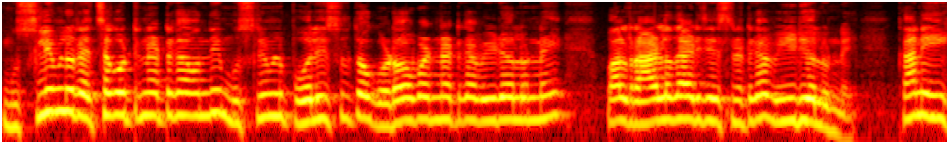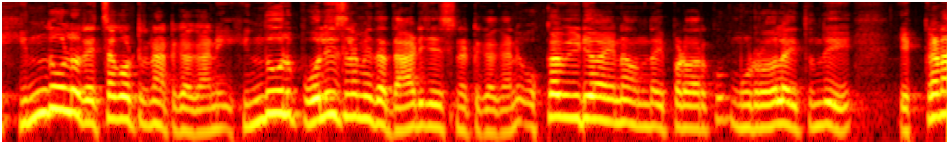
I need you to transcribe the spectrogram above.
ముస్లింలు రెచ్చగొట్టినట్టుగా ఉంది ముస్లింలు పోలీసులతో గొడవపడినట్టుగా వీడియోలు ఉన్నాయి వాళ్ళు రాళ్ళ దాడి చేసినట్టుగా వీడియోలు ఉన్నాయి. కానీ హిందువులు రెచ్చగొట్టినట్టుగా కానీ హిందువులు పోలీసుల మీద దాడి చేసినట్టుగా కానీ ఒక్క వీడియో అయినా ఉందా ఇప్పటివరకు? మూడు రోజులు అవుతుంది. ఎక్కడా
